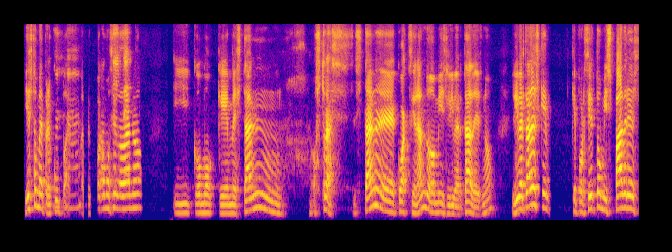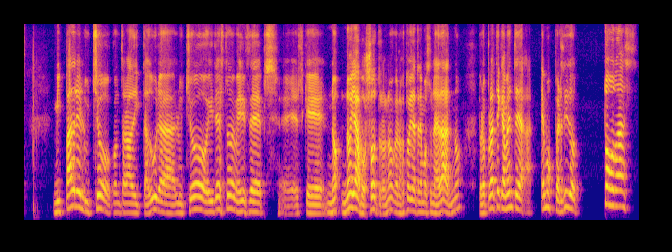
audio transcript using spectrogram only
Y esto me preocupa, me preocupa como ciudadano y como que me están, ostras, están eh, coaccionando mis libertades, ¿no? Libertades que, que, por cierto, mis padres, mi padre luchó contra la dictadura, luchó y de esto me dice, eh, es que no, no ya vosotros, ¿no? Que nosotros ya tenemos una edad, ¿no? Pero prácticamente hemos perdido todas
